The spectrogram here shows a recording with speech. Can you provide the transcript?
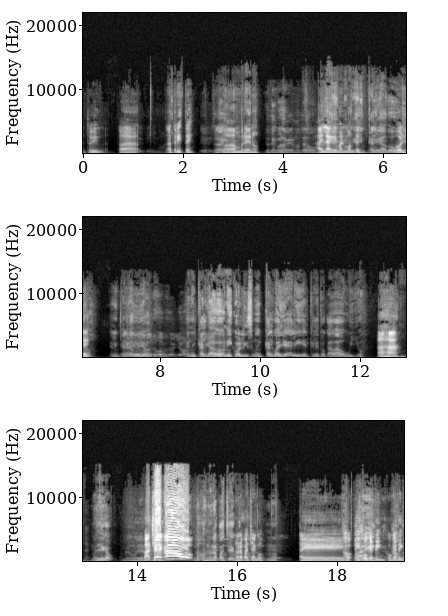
Estoy, está, está triste. Hombre, no. Hay lágrimas al El monte. encargado. Jorge. yo. El encargado yo. El encargado, Nicole hizo un encargo ayer y el que le tocaba huyó. Ajá. ¿No ha llegado? ¡Pacheco! No, no era Pacheco. ¿No era Pacheco? No, Eh, co- el coquetín, coquetín.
